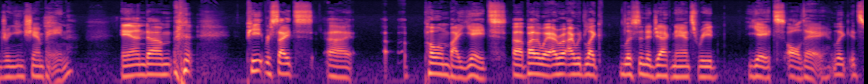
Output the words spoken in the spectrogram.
drinking champagne, and um, Pete recites uh, a, poem by Yeats. Uh, by the way, I wrote, I would like listen to Jack Nance read Yeats all day. Like it's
